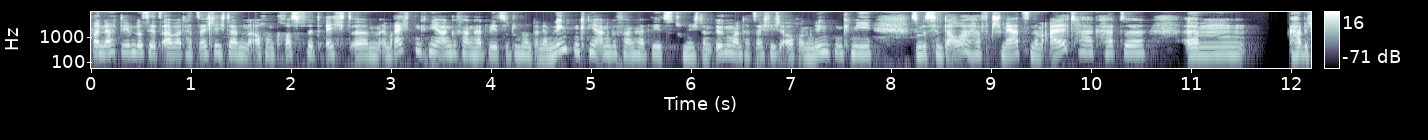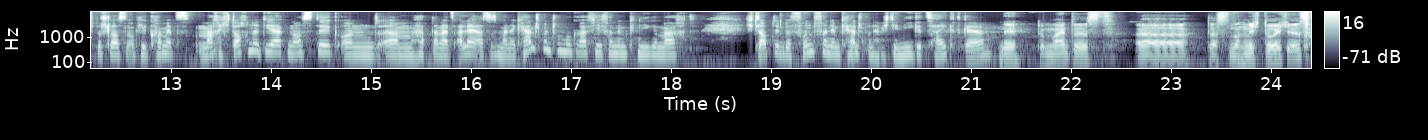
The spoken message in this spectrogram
und nachdem das jetzt aber tatsächlich dann auch im CrossFit echt ähm, im rechten Knie angefangen hat, weh zu tun und dann im linken Knie angefangen hat, weh zu tun, ich dann irgendwann tatsächlich auch im linken Knie so ein bisschen dauerhaft Schmerzen im Alltag hatte, ähm, habe ich beschlossen, okay, komm, jetzt mache ich doch eine Diagnostik und ähm, habe dann als allererstes meine Kernspintomographie von dem Knie gemacht. Ich glaube, den Befund von dem Kernspin habe ich dir nie gezeigt, gell? Nee, du meintest, äh, das noch nicht durch ist.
